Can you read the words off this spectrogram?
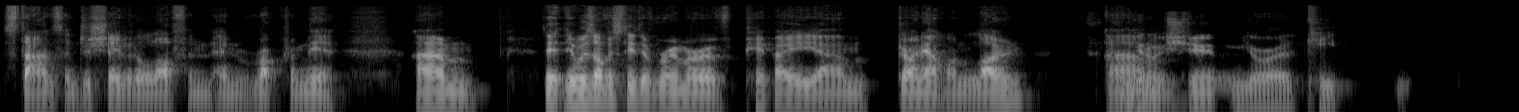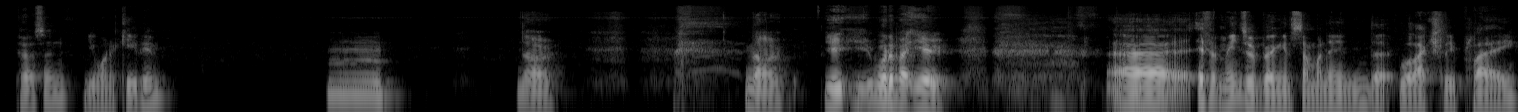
stance and just shave it all off and, and rock from there. Um, there, there was obviously the rumor of Pepe um, going out on loan. I'm going to Um, assume you're a keep person. You want to keep him? hmm, no, no. You, you, what about you? Uh, if it means we're bringing someone in that will actually play,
